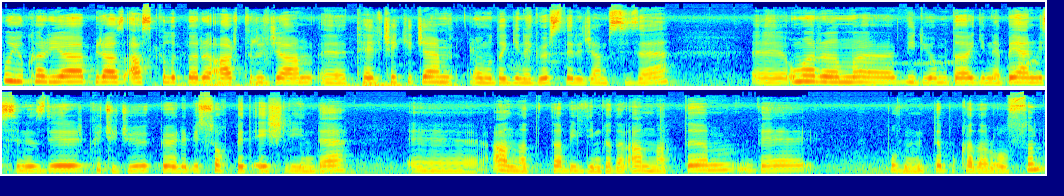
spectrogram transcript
Bu yukarıya biraz askılıkları artıracağım. E, tel çekeceğim. Onu da yine göstereceğim size. E, umarım videomu da yine beğenmişsinizdir. Küçücük böyle bir sohbet eşliğinde anlatabildiğim kadar anlattım ve bugünlük de bu kadar olsun.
